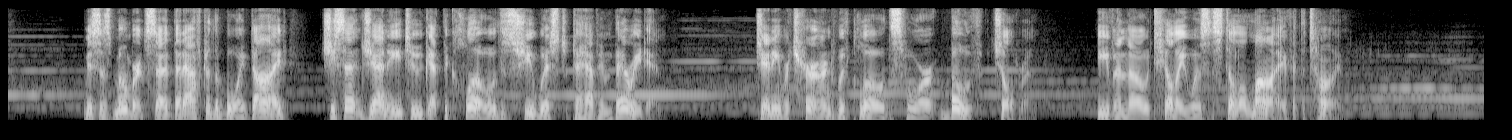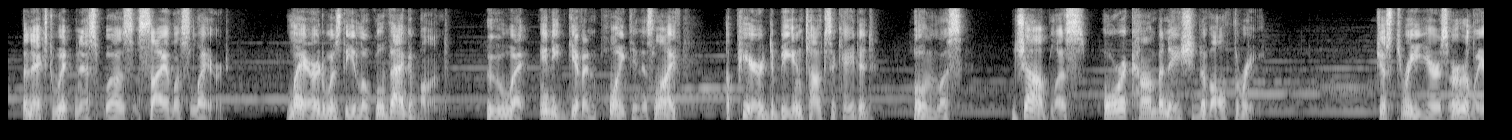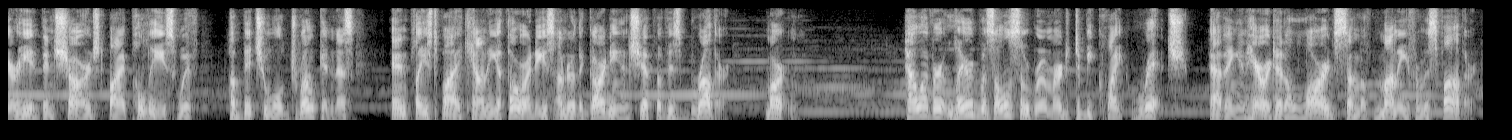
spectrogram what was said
Mrs. Mumert said that after the boy died, she sent Jenny to get the clothes she wished to have him buried in. Jenny returned with clothes for both children, even though Tilly was still alive at the time. The next witness was Silas Laird. Laird was the local vagabond who, at any given point in his life, appeared to be intoxicated, homeless, jobless, or a combination of all three. Just three years earlier, he had been charged by police with habitual drunkenness and placed by county authorities under the guardianship of his brother, Martin. However, Laird was also rumored to be quite rich, having inherited a large sum of money from his father.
